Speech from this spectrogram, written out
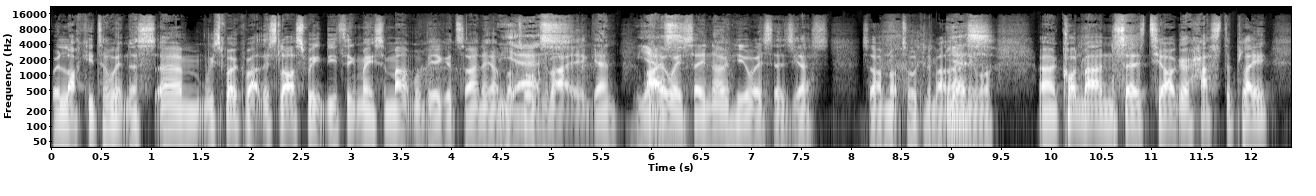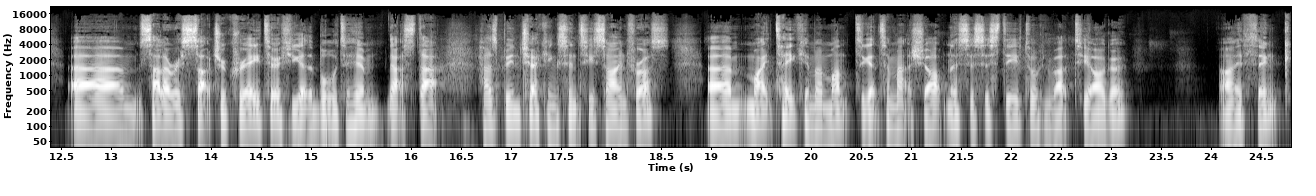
we're lucky to witness. Um, we spoke about this last week. Do you think Mason Mount would be a good signing? I'm not Yes. talking about it again. I always say no. He always says yes. So I'm not talking about that Yes. anymore. Uh, Conman says Thiago has to play. Um, Salah is such a creator. If you get the ball to him, that stat has been checking since he signed for us. Um, might take him a month to get to match sharpness. This is Steve talking about Thiago. I think.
